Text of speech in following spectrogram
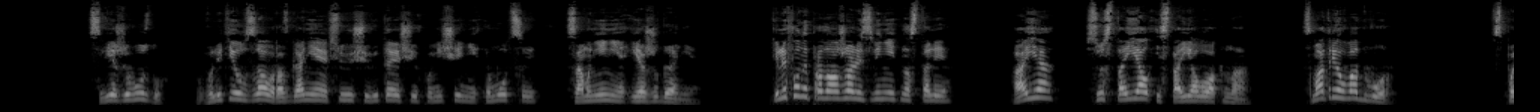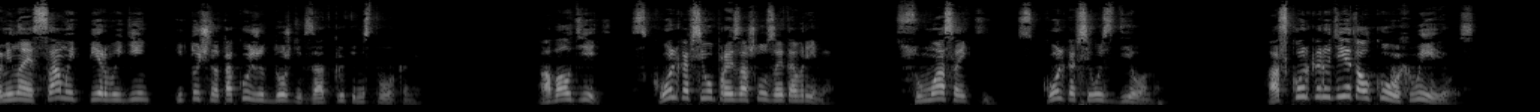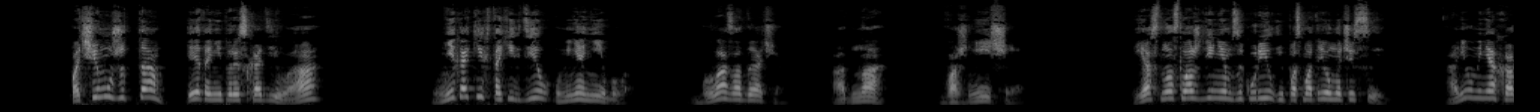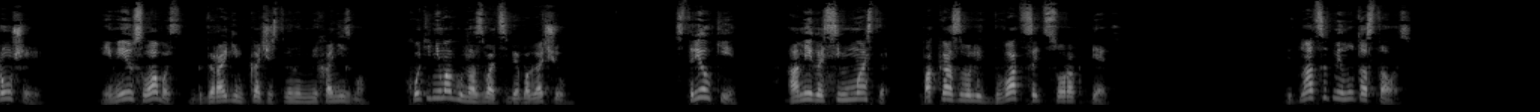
Свежий воздух влетел в зал, разгоняя все еще витающие в помещении эмоции, сомнения и ожидания. Телефоны продолжали звенеть на столе, а я все стоял и стоял у окна, смотрел во двор, вспоминая самый первый день и точно такой же дождик за открытыми створками. Обалдеть! Сколько всего произошло за это время! С ума сойти! Сколько всего сделано! А сколько людей толковых выявилось? Почему же там это не происходило, а? Никаких таких дел у меня не было. Была задача. Одна. Важнейшая. Я с наслаждением закурил и посмотрел на часы. Они у меня хорошие. Имею слабость к дорогим качественным механизмам, хоть и не могу назвать себя богачом. Стрелки Омега Симмастер показывали 20.45. 15 минут осталось.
